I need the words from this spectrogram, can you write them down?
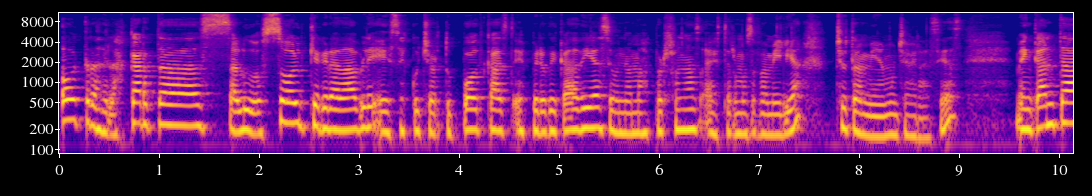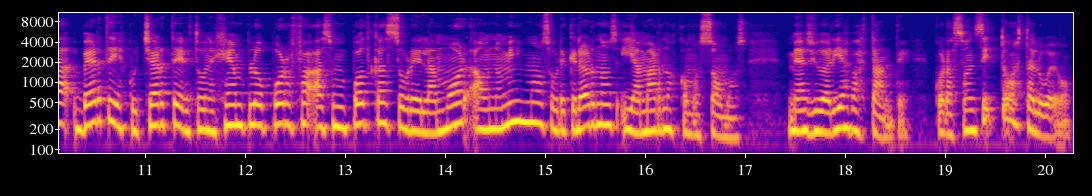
Otras de las cartas, saludos Sol, qué agradable es escuchar tu podcast, espero que cada día se unan más personas a esta hermosa familia, yo también, muchas gracias. Me encanta verte y escucharte, eres todo un ejemplo, porfa, haz un podcast sobre el amor a uno mismo, sobre querernos y amarnos como somos, me ayudarías bastante, corazoncito, hasta luego.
